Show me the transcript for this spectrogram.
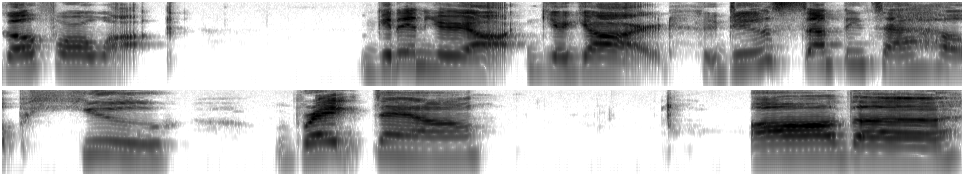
go for a walk. Get in your yard, your yard. Do something to help you break down all the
